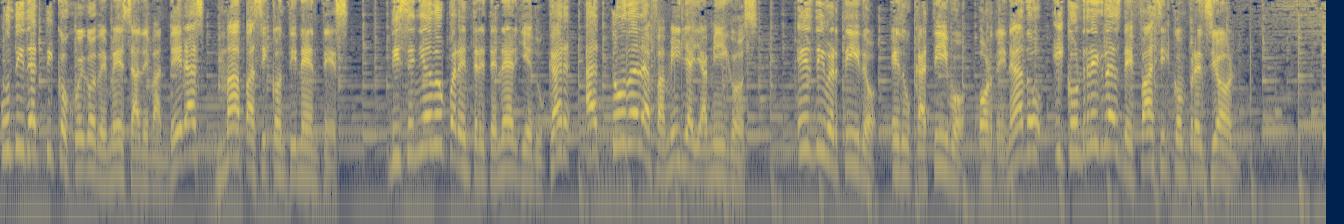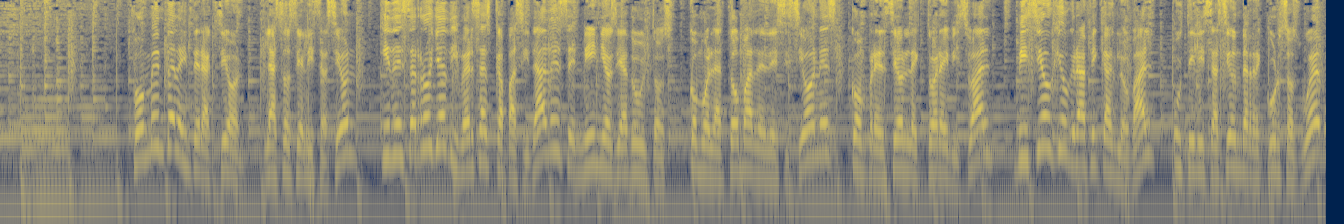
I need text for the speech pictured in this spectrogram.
un didáctico juego de mesa de banderas, mapas y continentes, diseñado para entretener y educar a toda la familia y amigos. Es divertido, educativo, ordenado y con reglas de fácil comprensión. Fomenta la interacción, la socialización y desarrolla diversas capacidades en niños y adultos, como la toma de decisiones, comprensión lectora y visual, visión geográfica global, utilización de recursos web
